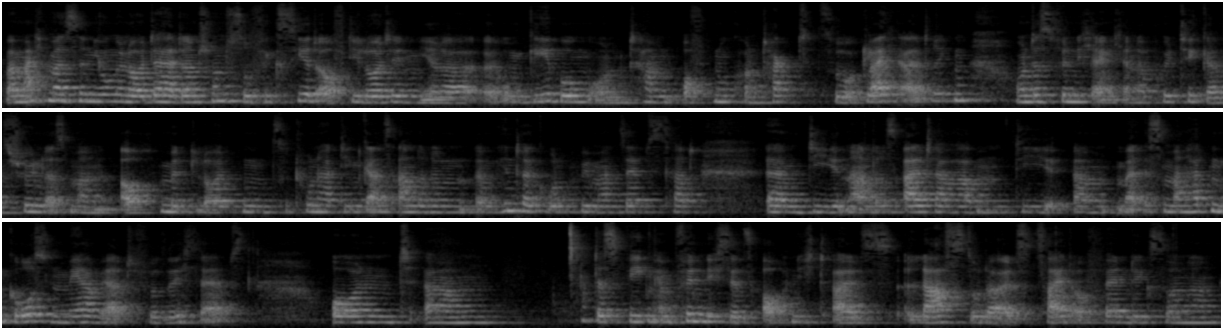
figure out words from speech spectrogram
weil manchmal sind junge Leute halt dann schon so fixiert auf die Leute in ihrer äh, Umgebung und haben oft nur Kontakt zu Gleichaltrigen und das finde ich eigentlich an der Politik ganz schön, dass man auch mit Leuten zu tun hat, die einen ganz anderen äh, Hintergrund wie man selbst hat. ähm, die ein anderes Alter haben, die, ähm, man, ist, man hat einen großen Mehrwert für sich selbst. Und ähm, deswegen empfinde ich es jetzt auch nicht als Last oder als zeitaufwendig, sondern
